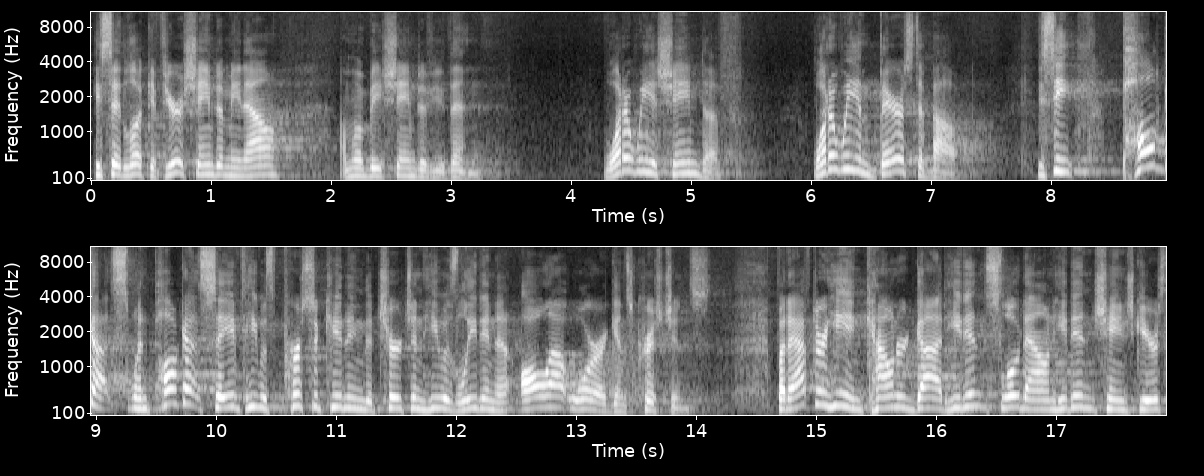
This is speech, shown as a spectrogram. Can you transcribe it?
He said, Look, if you're ashamed of me now, I'm going to be ashamed of you then. What are we ashamed of? What are we embarrassed about? You see, Paul got, when Paul got saved, he was persecuting the church and he was leading an all out war against Christians. But after he encountered God, he didn't slow down, he didn't change gears,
